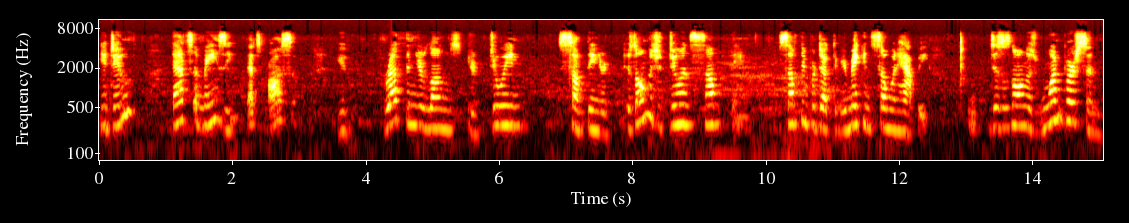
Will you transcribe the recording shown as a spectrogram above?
you do, that's amazing. That's awesome. You breath in your lungs, you're doing something. You're as long as you're doing something, something productive, you're making someone happy. Just as long as one person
